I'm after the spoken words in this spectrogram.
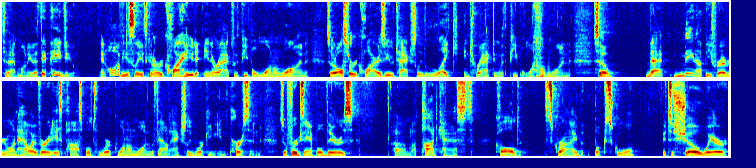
to that money that they paid you. And obviously, it's going to require you to interact with people one on one. So it also requires you to actually like interacting with people one on one. So that may not be for everyone. However, it is possible to work one on one without actually working in person. So, for example, there's um, a podcast called Scribe Book School. It's a show where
